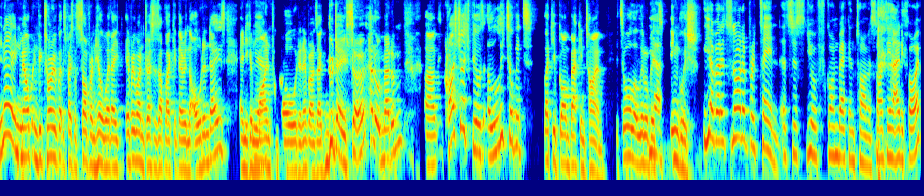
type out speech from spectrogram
you know, in Melbourne, in Victoria, we've got this place called Sovereign Hill where they everyone dresses up like they're in the olden days, and you can Yeah. mine for gold, and everyone's like, "Good day, sir. Hello, madam." Um, Christchurch feels a little bit like you've gone back in time. It's all a little bit Yeah. English. Yeah, but it's not a pretend. It's just you've gone back in time. It's 1985.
